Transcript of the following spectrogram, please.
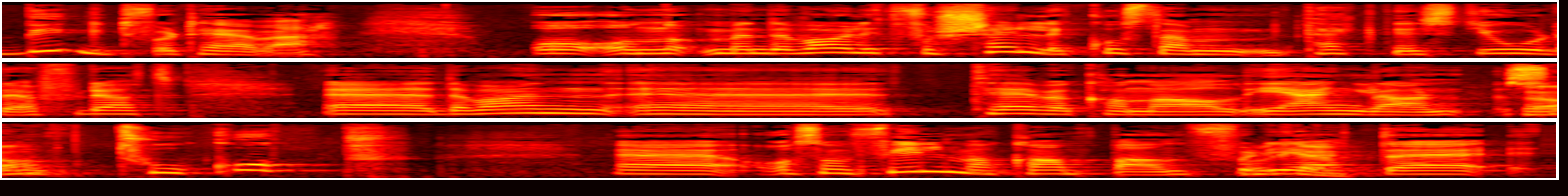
bygd for TV. Og, og, men det var litt forskjellig hvordan de teknisk gjorde det. fordi at eh, det var en eh, TV-kanal i England som Ja. tok opp eh, og som filma kampene, fordi okay. at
